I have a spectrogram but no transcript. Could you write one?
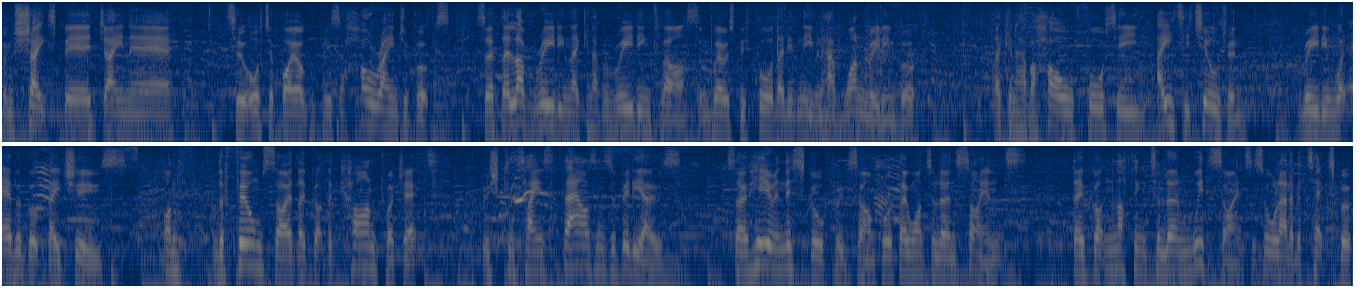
from Shakespeare, Jane Eyre, to autobiographies, a whole range of books. So if they love reading, they can have a reading class, and whereas before they didn't even have one reading book, they can have a whole 40, 80 children reading whatever book they choose. On the film side, they've got the Khan project, which contains thousands of videos. So here in this school, for example, if they want to learn science, they've got nothing to learn with science. It's all out of a textbook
